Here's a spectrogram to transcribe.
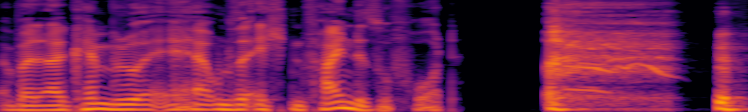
Aber da kennen wir eher unsere echten Feinde sofort.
